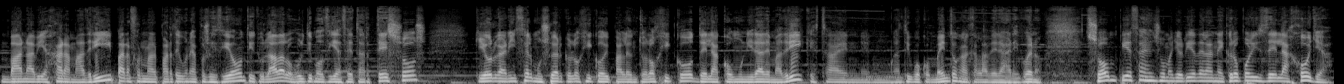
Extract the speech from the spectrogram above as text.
Van a viajar a Madrid para formar parte de una exposición titulada Los últimos días de Tartesos, que organiza el Museo Arqueológico y Paleontológico de la Comunidad de Madrid, que está en, un antiguo convento en Alcalá de Henares. Bueno, son piezas en su mayoría de la necrópolis de La Joya.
